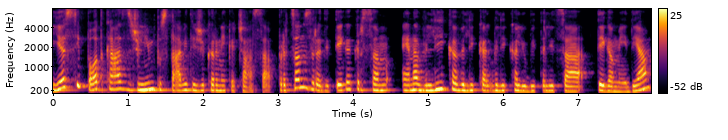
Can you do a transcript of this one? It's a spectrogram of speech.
Jaz si podcast želim postaviti že kar nekaj časa, predvsem zaradi tega, ker sem ena velika, velika, velika ljubiteljica tega medija.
